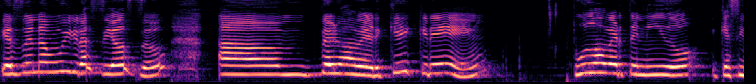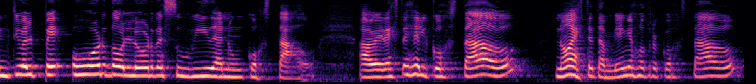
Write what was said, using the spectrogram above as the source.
que suena muy gracioso. pero a ver, ¿qué creen? Pudo haber tenido que sintió el peor dolor de su vida en un costado. A ver, este es el costado, no, este también es otro costado.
